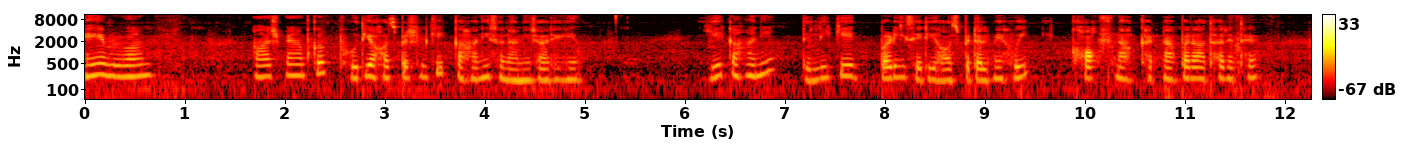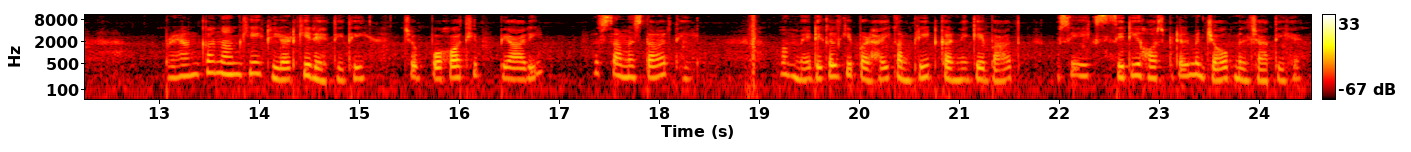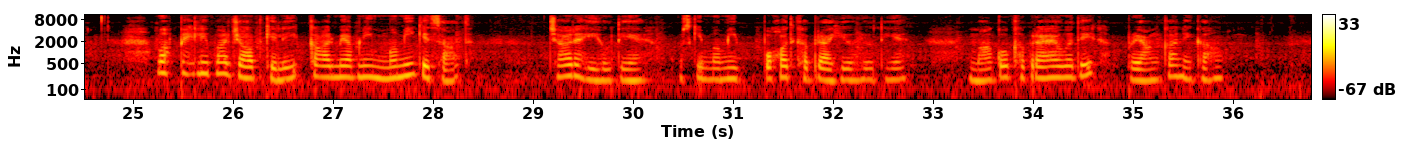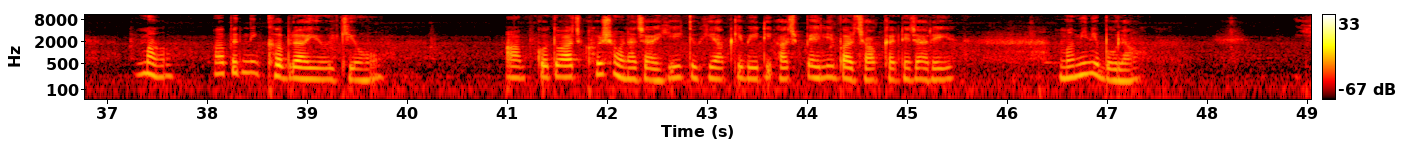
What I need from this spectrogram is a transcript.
Hey everyone आज मैं आपको भूतिया हॉस्पिटल की कहानी सुनाने जा रही हूँ। ये कहानी दिल्ली की एक बड़ी सिटी हॉस्पिटल में हुई एक खौफनाक घटना पर आधारित है। प्रियंका नाम की एक लड़की रहती थी, जो बहुत ही प्यारी और समझदार थी। वह मेडिकल की पढ़ाई कंप्लीट करने के बाद उसे एक सिटी हॉस्पिटल में जॉब मिल जाती है। वह पहली बार जॉब के लिए कार में अपनी मम्मी के साथ जा रही होती है। उसकी मम्मी बहुत घबराई हुई होती है। माँ को घबराया हुआ देख प्रियंका ने कहा, माँ, आप इतनी घबराई हुई क्यों हो? आपको तो आज खुश होना चाहिए क्योंकि आपकी बेटी आज पहली बार जॉब करने जा रही है। मम्मी ने बोला,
